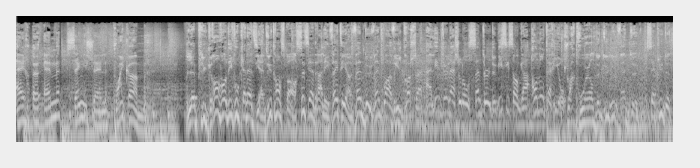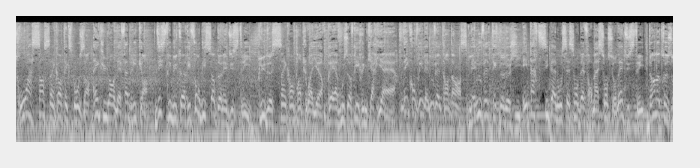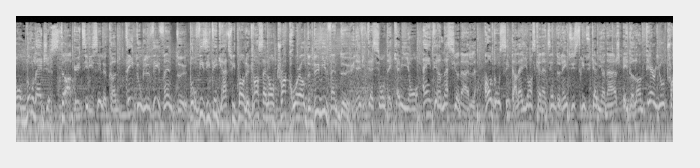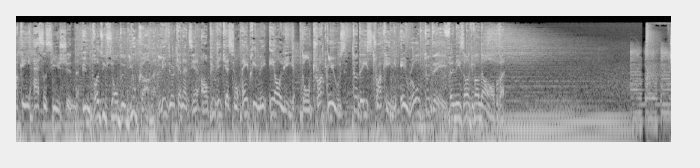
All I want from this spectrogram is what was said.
REM Saint-Michel.com. Le plus grand rendez-vous canadien du transport se tiendra les 21, 22, 23 avril prochains à l'International Center de Mississauga en Ontario. Truck World 2022. C'est plus de 350 exposants incluant les fabricants, distributeurs et fournisseurs de l'industrie. Plus de 50 employeurs prêts à vous offrir une carrière. Découvrez les nouvelles tendances, les nouvelles technologies et participez à nos sessions d'information sur l'industrie dans notre zone Knowledge Stop. Utilisez le code TW22 pour visiter gratuitement le grand salon Truck World 2022. Une des camions internationales, endossée par l'Alliance canadienne de l'industrie du camionnage et de l'Ontario Trucking Association. Une production de Newcom, leader canadien en publication imprimée et en ligne, dont Truck News, Today's Trucking et Road Today. Venez en grand nombre.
